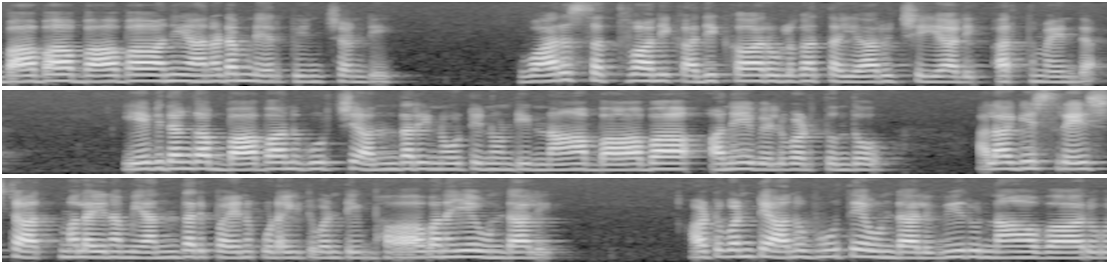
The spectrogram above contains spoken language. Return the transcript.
బాబా బాబా అని అనడం నేర్పించండి. వారసత్వానికి అధికారులుగా తయారు చేయాలి. అర్థమైందా? ఏ విధంగా బాబాను గూర్చి అందరి నోటి నుండి నా బాబా అనే వెలువడుతుందో అలాగే శ్రేష్ఠ ఆత్మలైన మీ అందరిపైన కూడా ఇటువంటి భావనయే ఉండాలి. అటువంటి అనుభూతే ఉండాలి. వీరు నా వారు.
